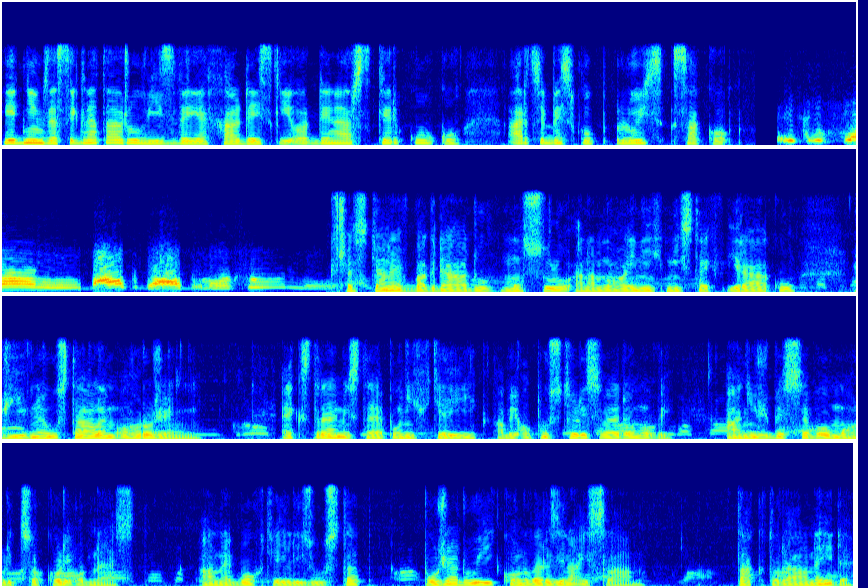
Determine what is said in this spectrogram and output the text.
Jedním ze signatářů výzvy je chaldejský ordinář z Kirkúku, arcibiskup Luis Sako. Křesťané v Bagdádu, Mosulu a na mnoha jiných místech v Iráku žijí v neustálém ohrožení. Extrémisté po nich chtějí, aby opustili své domovy, aniž by sebou mohli cokoliv odnést. A nebo chtějí zůstat, požadují konverzi na islám. Tak to dál nejde.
